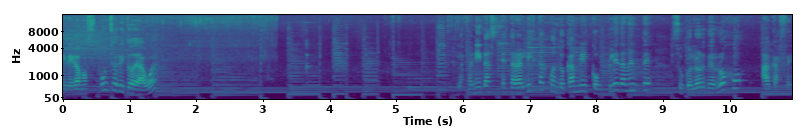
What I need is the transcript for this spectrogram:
agregamos un chorrito de agua. Las panitas estarán listas cuando cambien completamente su color de rojo a café.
